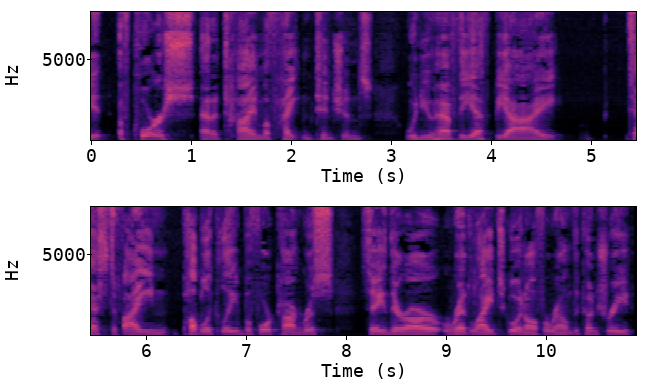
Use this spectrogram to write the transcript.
it, of course, at a time of heightened tensions, when you have the FBI testifying publicly before Congress saying there are red lights going off around the country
